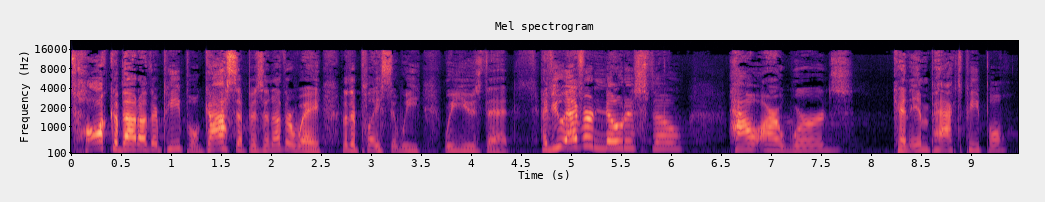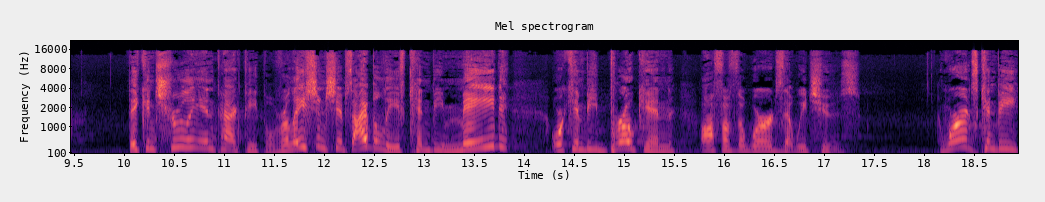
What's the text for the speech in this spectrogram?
talk about other people. Gossip is another way, another place that we, we use that. Have you ever noticed, though, how our words can impact people? They can truly impact people. Relationships, I believe, can be made or can be broken off of the words that we choose. Words can be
